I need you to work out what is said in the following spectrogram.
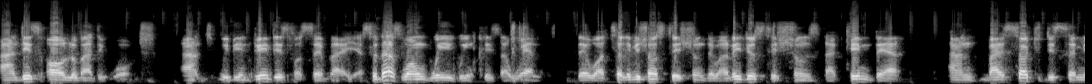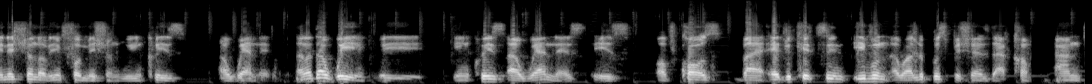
and this all over the world. And we've been doing this for several years. So that's one way we increase awareness there were television stations, there were radio stations that came there. And by such dissemination of information, we increase awareness. Another way we increase awareness is, of course, by educating even our lupus patients that come. And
